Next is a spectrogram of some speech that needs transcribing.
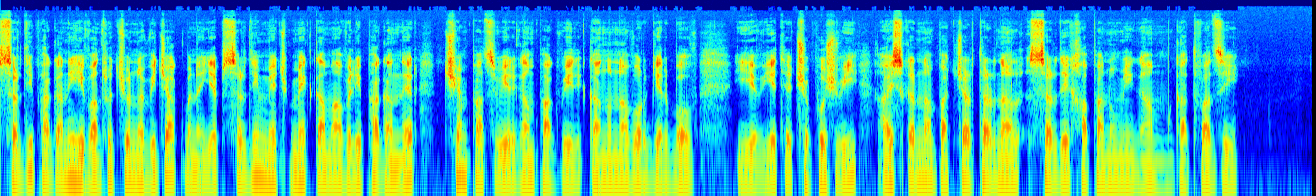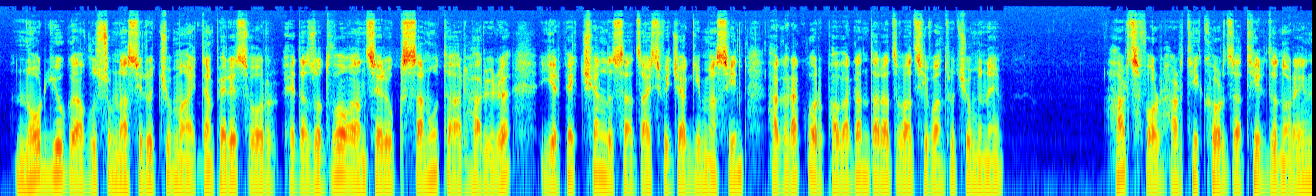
Սրդի փագանի հիվանդությունը վիճակ մնա, երբ սրդի մեջ մեկ կամ ավելի փագաններ չեն բացվի կամ փակվի կանոնավոր գերբով, եւ եթե չփուշվի, այս կրնա պատճառ դառնալ սրդի խափանումի կամ գատվածի։ Նոր յուգա ուսումնասիրությունը այդտեղից որ հետազոտվող անձերու 28 առ 100-ը երբեք չեն լսած այս վիճակի մասին, հագարակ որ բավական տարածված հիվանդությունն է։ Հարց for Հարթի կորզաթիր դնորեն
